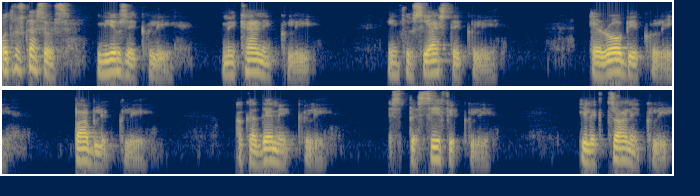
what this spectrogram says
Otros casos, musically, mechanically, enthusiastically, aerobically, publicly, academically, specifically, electronically,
